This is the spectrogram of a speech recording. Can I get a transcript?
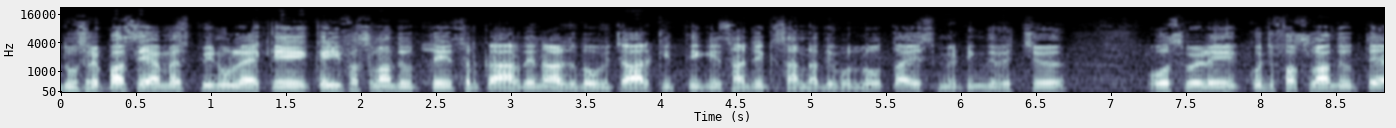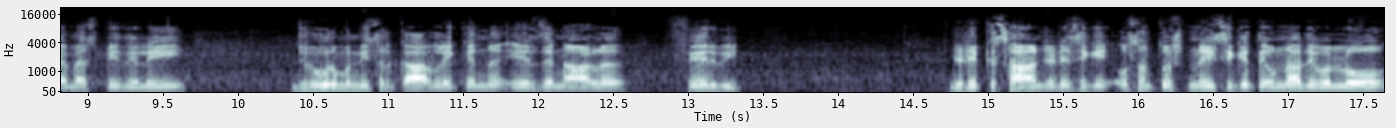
ਦੂਸਰੇ ਪਾਸੇ ਐਮਐਸਪੀ ਨੂੰ ਲੈ ਕੇ ਕਈ ਫਸਲਾਂ ਦੇ ਉੱਤੇ ਸਰਕਾਰ ਦੇ ਨਾਲ ਜਦੋਂ ਵਿਚਾਰ ਕੀਤੀ ਗਈ ਸਾਂਝੇ ਕਿਸਾਨਾਂ ਦੇ ਵੱਲੋਂ, ਤਾਂ ਇਸ ਮੀਟਿੰਗ ਦੇ ਵਿੱਚ ਉਸ ਵੇਲੇ ਕੁਝ ਫਸਲਾਂ ਦੇ ਉੱਤੇ ਐਮਐਸਪੀ ਦੇ ਲਈ ਜ਼ਰੂਰ ਮੰਨੀ ਸਰਕਾਰ, ਲੇਕਿਨ ਇਸ ਦੇ ਨਾਲ ਫਿਰ ਵੀ ਜਿਹੜੇ ਕਿਸਾਨ ਜਿਹੜੇ ਸੀਗੇ, ਉਹ ਸੰਤੁਸ਼ਟ ਨਹੀਂ ਸੀਗੇ ਤੇ ਉਹਨਾਂ ਦੇ ਵੱਲੋਂ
